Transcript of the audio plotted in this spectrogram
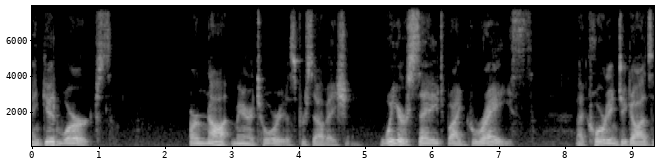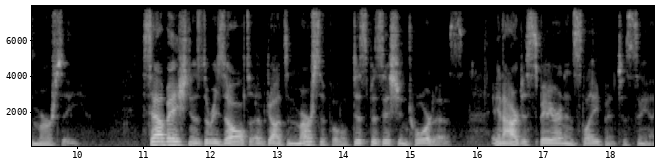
and good works are not meritorious for salvation. We are saved by grace according to God's mercy. Salvation is the result of God's merciful disposition toward us in our despair and enslavement to sin.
